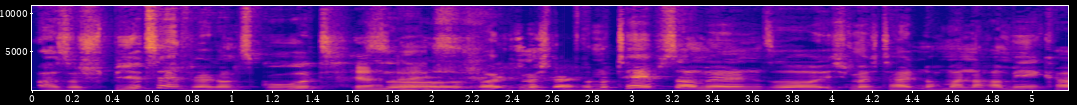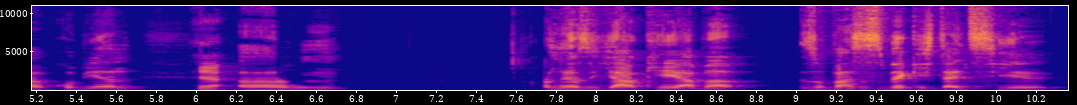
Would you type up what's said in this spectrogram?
also Spielzeit wäre ganz gut. Ja, so, nice. weil ich möchte einfach nur Tape sammeln, so, ich möchte halt nochmal nach Amerika probieren. Ja. Ähm, und er so, ja, okay, aber so, was ist wirklich dein Ziel?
